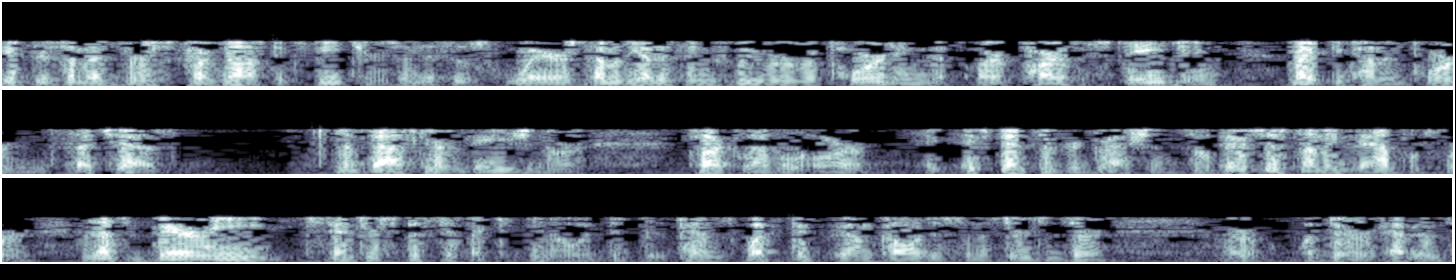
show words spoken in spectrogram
if there's some adverse prognostic features. And this is where some of the other things we were reporting that aren't part of the staging might become important, such as lymphovascular invasion or Clark level or extensive regression. So there's just some examples where, and that's very center specific. You know, it depends what the oncologists and the surgeons are, or what their evidence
